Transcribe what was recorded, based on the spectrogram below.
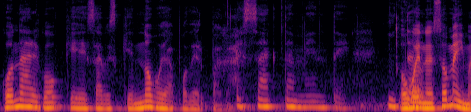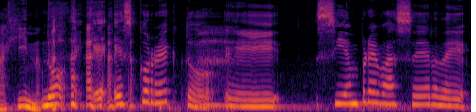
con algo que sabes que no voy a poder pagar. Exactamente. o bueno, eso me imagino. No, e, e, es correcto. Eh, siempre va a ser de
